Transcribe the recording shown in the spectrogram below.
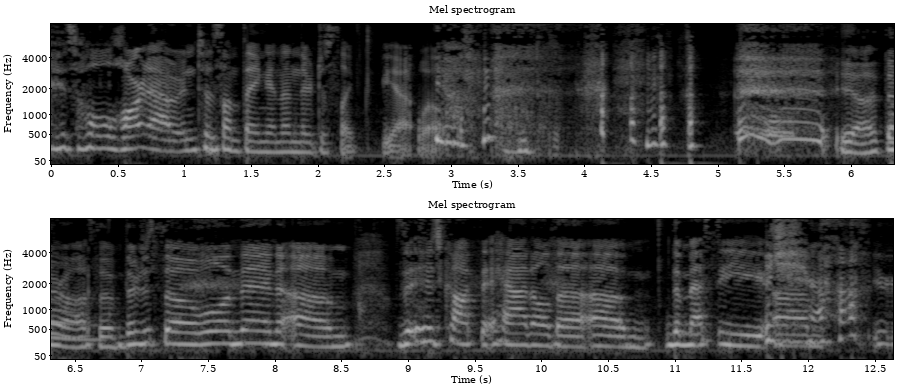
his whole heart out into something, and then they're just like, yeah, well, Yeah, they're awesome. They're just so well. And then um, was it Hitchcock that had all the um, the messy? Um, yeah,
